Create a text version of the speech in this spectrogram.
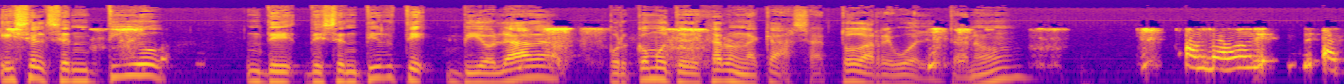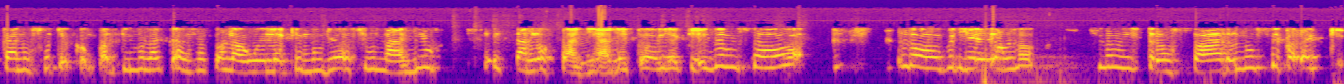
es el sentido de sentirte violada por cómo te dejaron la casa, toda revuelta, ¿no? Al lado de, acá nosotros compartimos la casa con la abuela que murió hace un año. Están los pañales todavía que ella usaba. Lo abrieron, lo, destrozaron, no sé para qué.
